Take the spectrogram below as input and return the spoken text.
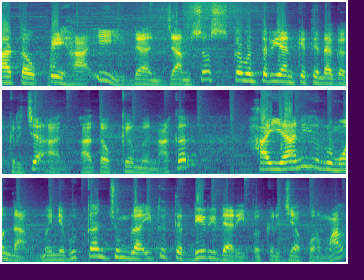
atau PHI dan Jamsos Kementerian Ketenagakerjaan atau Kemenaker Hayani Rumondang menyebutkan jumlah itu terdiri dari pekerja formal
